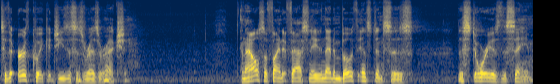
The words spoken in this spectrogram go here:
to the earthquake at Jesus' resurrection. And I also find it fascinating that in both instances, the story is the same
